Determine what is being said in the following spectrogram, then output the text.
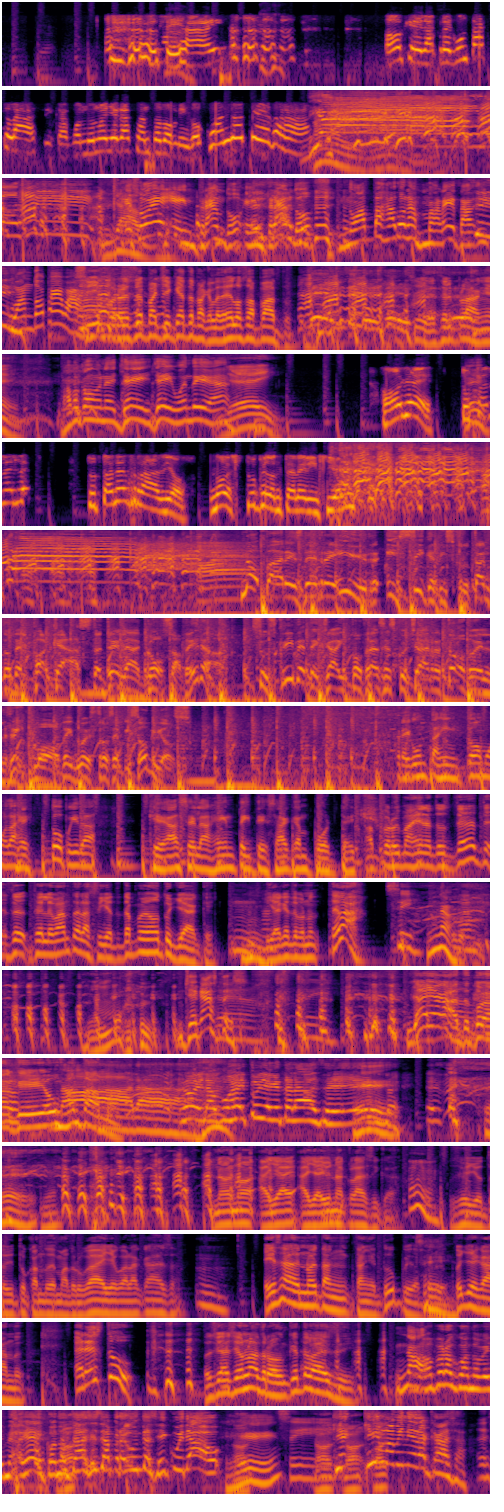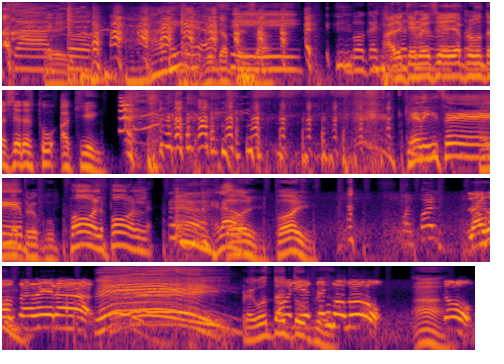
sí, hi. ok, la pregunta clásica cuando uno llega a Santo Domingo, ¿cuándo te vas? Eso es entrando, entrando. No has bajado las maletas. ¿Y cuándo te vas? Sí, pero eso es para chequearte para que le dejes los zapatos. Sí, ese es el plan, eh. Vamos con eh, Jay. Jay, buen día. Jay. Oye, tú, estás en el, tú estás en el radio, no estúpido en televisión. pares de reír y sigue disfrutando del podcast de la gozadera. Suscríbete ya y podrás escuchar todo el ritmo de nuestros episodios. Preguntas incómodas, estúpidas que hace la gente y te sacan por techo. Ah, pero imagínate, usted te, te- te levanta de la silla, te está poniendo tu jaque y alguien te pregunta, ¿te vas? Sí. No. Mi amor. ¿Llegaste? Ya llegaste, estoy aquí, un fantasma. No, y la mujer tuya que te la hace. Sí. Sí. No, no, allá, allá hay una clásica. Entonces, yo estoy tocando de madrugada y llego a la casa. Esa no es tan, tan estúpida. pero Estoy llegando. ¿Eres tú? O sea, si es un ladrón, ¿qué te va a decir? No, pero cuando viene. Ey, cuando te hace esa pregunta, sí, cuidado. Sí. Sí. No, ¿Quién, no, quién no. va a venir a la casa? Exacto. Ay, Sí. Hay que ver si ella pregunta si eres tú, ¿a quién? ¿Qué Ay, dice me preocupa. Paul? Paul. Hello. Paul, Paul. La gozadera. Pregunta Oye, estúpida. tengo dos. Ah. Dos.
